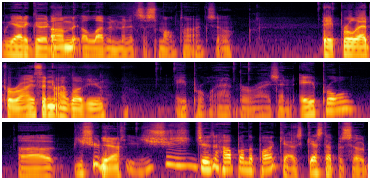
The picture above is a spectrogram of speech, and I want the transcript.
we had a good Um, 11 minutes of small talk, so April at Verizon, I love you. April at Verizon. April, uh you should Yeah. you should just hop on the podcast guest episode.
